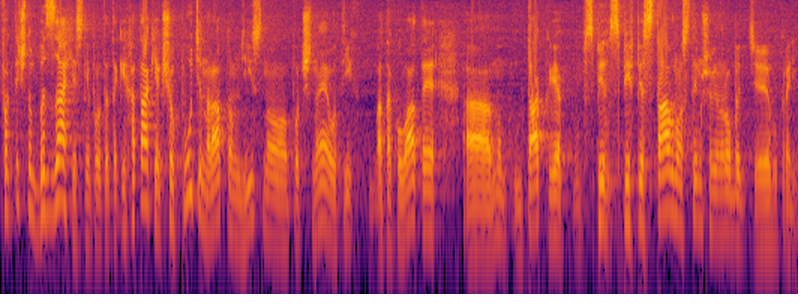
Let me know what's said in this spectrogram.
фактично беззахисні проти таких атак, якщо Путін раптом дійсно почне от їх атакувати е, ну, так, як спів- співпідставно з тим, що він робить в Україні?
